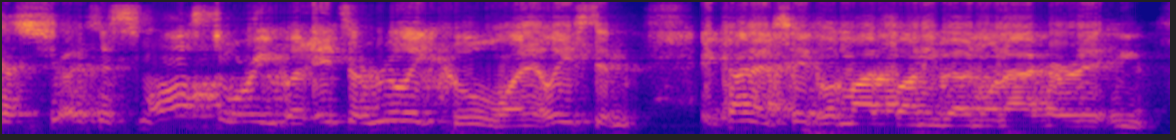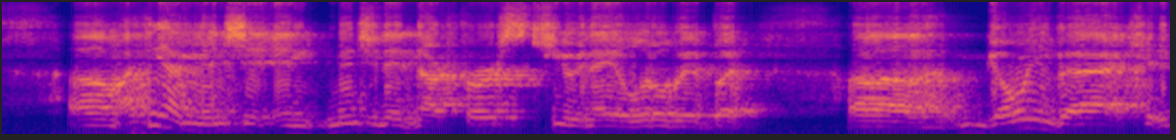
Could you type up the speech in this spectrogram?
it's a it's a small story, but it's a really cool one. At least it, it kind of tickled my funny bone when I heard it, and um, I think I mentioned in, mentioned it in our first Q and A a little bit. But uh, going back, a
